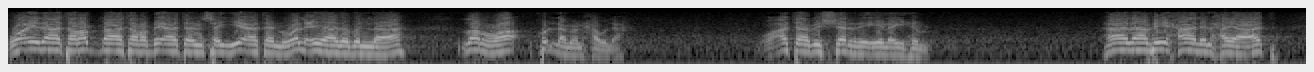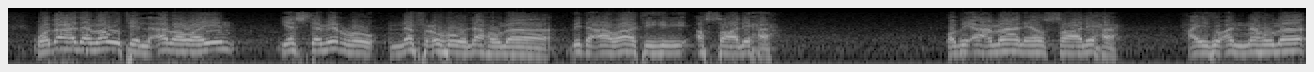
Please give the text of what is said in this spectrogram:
وإذا تربى تربئة سيئة والعياذ بالله ضر كل من حوله وأتى بالشر إليهم. هذا في حال الحياة وبعد موت الأبوين يستمر نفعه لهما بدعواته الصالحة وبأعماله الصالحة حيث أنهما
